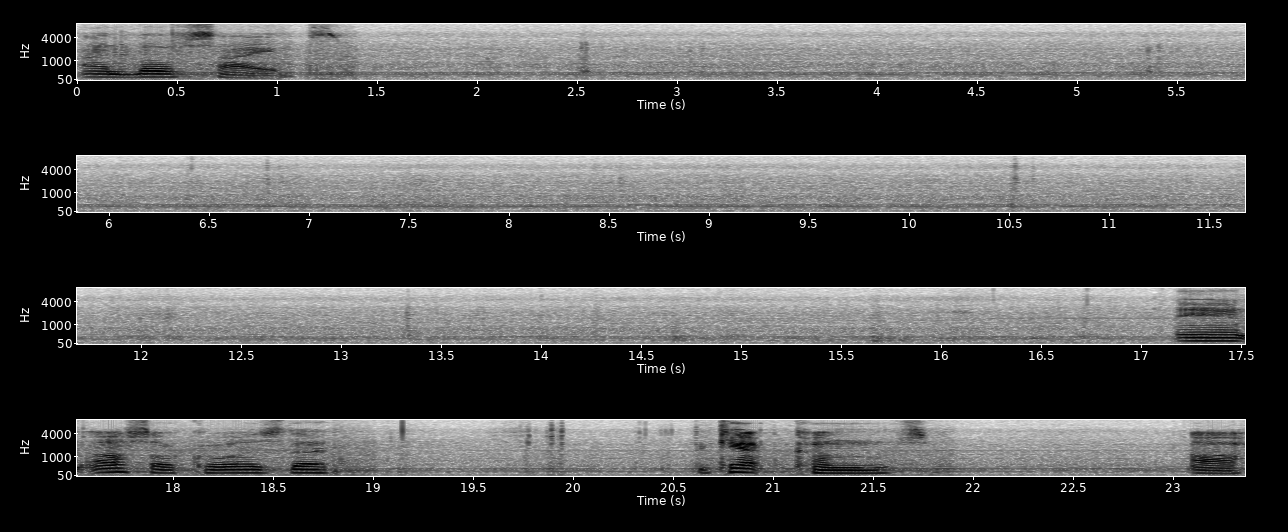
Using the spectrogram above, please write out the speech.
on both sides. And also cool is the the cap comes off.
